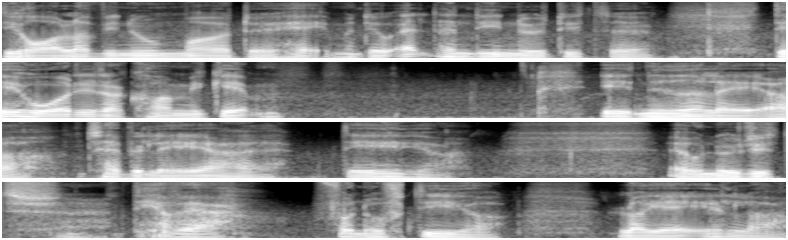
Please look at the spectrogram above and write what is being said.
de roller, vi nu måtte have. Men det er jo alt andet lige nyttigt. Det er hurtigt at komme igennem et nederlag og tage ved lære af det. Og er jo nyttigt. Det at være fornuftig og lojal og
